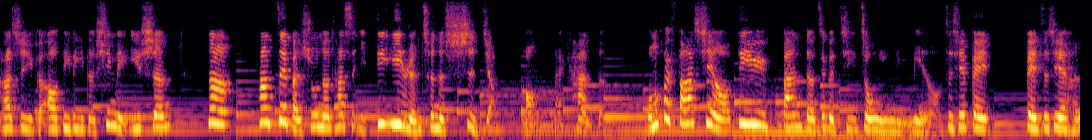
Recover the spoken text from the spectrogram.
他是一个奥地利的心理医生。那他这本书呢，他是以第一人称的视角，好来看的。我们会发现哦，地狱般的这个集中营里面哦，这些被被这些很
